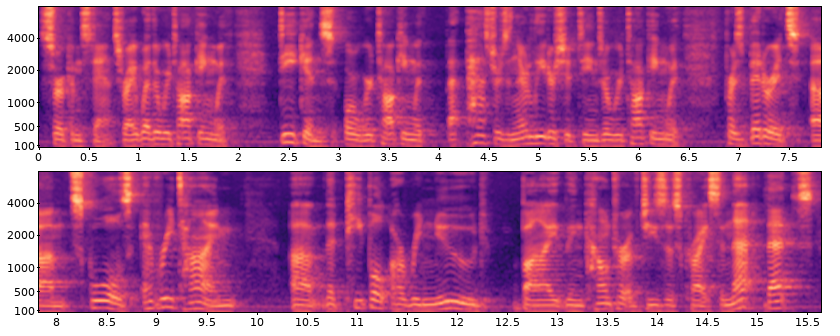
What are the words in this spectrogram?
circumstance, right? Whether we're talking with deacons or we're talking with pastors and their leadership teams or we're talking with presbyterates, um, schools, every time uh, that people are renewed by the encounter of Jesus Christ. And that that's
